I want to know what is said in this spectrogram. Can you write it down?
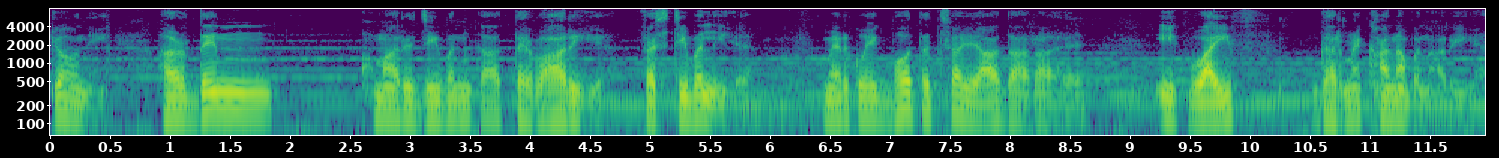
क्यों नहीं? हर दिन हमारे जीवन का त्यौहार ही है फेस्टिवल ही है। मेरे को एक बहुत अच्छा याद आ रहा है एक वाइफ घर में खाना बना रही है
